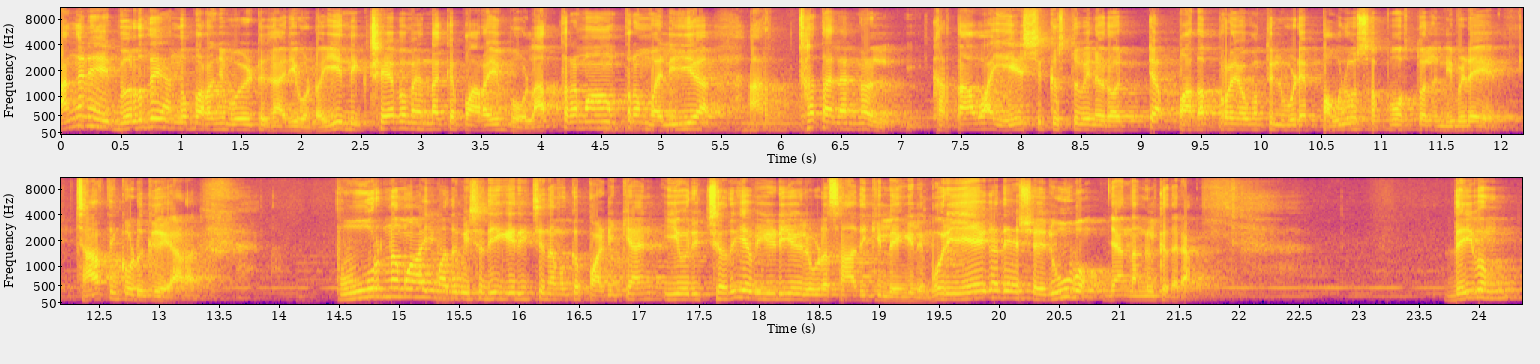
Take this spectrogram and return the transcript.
അങ്ങനെ വെറുതെ അങ്ങ് പറഞ്ഞു പോയിട്ട് കാര്യമുണ്ടോ? ഈ നിക്ഷേപം എന്നൊക്കെ പറയുമ്പോൾ അത്രമാത്രം വലിയ അർത്ഥതലങ്ങൾ കർത്താവ യേശു ക്രിസ്തുവിന് ഒരൊറ്റ പദപ്രയോഗത്തിലൂടെ പൗലോസ് അപ്പോസ്തലൻ ഇവിടെ ചാർത്തിക്കൊടുക്കുകയാണ്. പൂർണമായും അത് വിശദീകരിച്ച് നമുക്ക് പഠിക്കാൻ ഈ ഒരു ചെറിയ വീഡിയോയിലൂടെ സാധിക്കില്ലെങ്കിലും ഒരു ഏകദേശ രൂപം ഞാൻ നിങ്ങൾക്ക് തരാം. ദൈവം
